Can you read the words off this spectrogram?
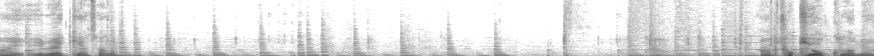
Ay rek yazalım. Abi çok iyi ok kullanıyor.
